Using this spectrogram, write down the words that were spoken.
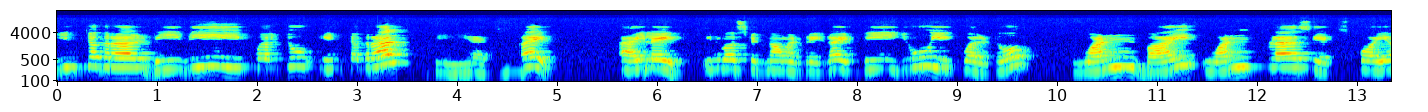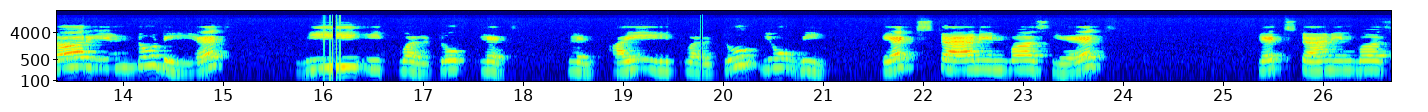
integral dv equal to integral dx right? Highlight inverse trigonometry right? du equal to 1 by 1 plus x square into dx v equal to x. Then i equal to uv x tan inverse x x tan inverse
